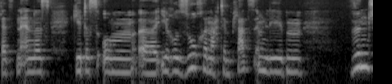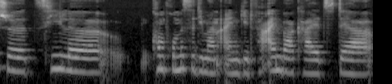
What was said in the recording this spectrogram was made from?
Letzten Endes geht es um äh, ihre Suche nach dem Platz im Leben, Wünsche, Ziele, Kompromisse, die man eingeht, Vereinbarkeit der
